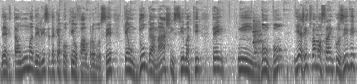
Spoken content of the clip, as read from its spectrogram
deve estar uma delícia. Daqui a pouquinho eu falo para você, que é um do ganache em cima aqui tem um bombom e a gente vai mostrar inclusive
